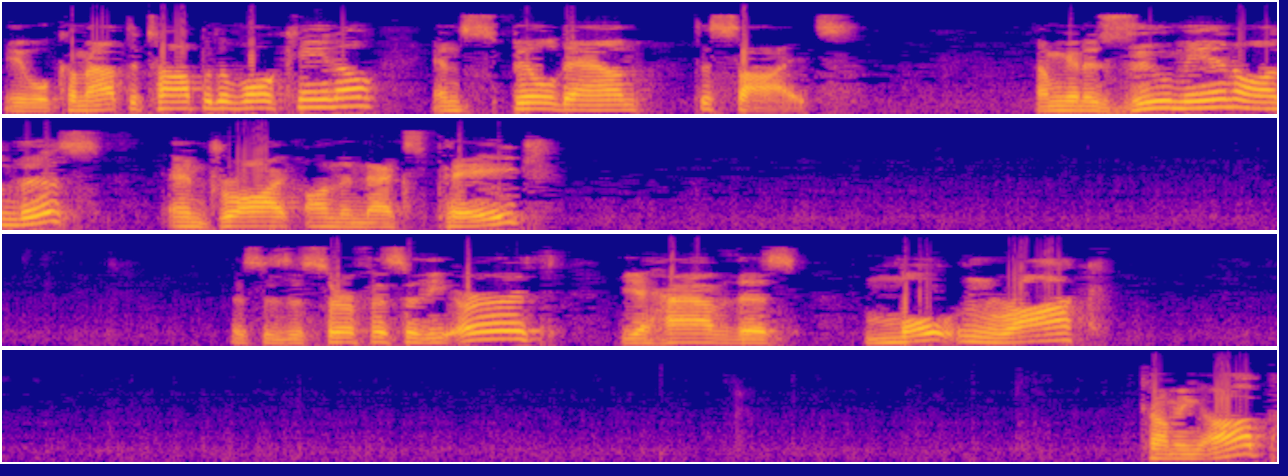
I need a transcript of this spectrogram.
It will come out the top of the volcano and spill down the sides. I'm going to zoom in on this and draw it on the next page. This is the surface of the earth. You have this molten rock. Coming up,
